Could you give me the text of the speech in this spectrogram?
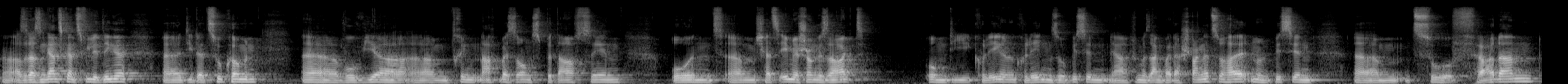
Also das sind ganz, ganz viele Dinge, äh, die dazukommen, äh, wo wir ähm, dringend Nachbesserungsbedarf sehen. Und ähm, ich hatte es eben ja schon gesagt, um die Kolleginnen und Kollegen so ein bisschen, ja, ich will mal sagen, bei der Stange zu halten und ein bisschen ähm, zu fördern,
